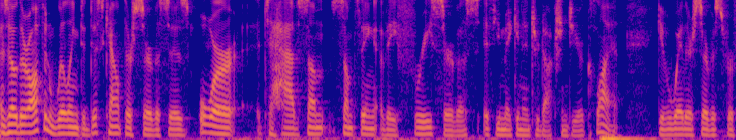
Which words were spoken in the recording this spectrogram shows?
And so they're often willing to discount their services or to have some something of a free service if you make an introduction to your client. Give away their service for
